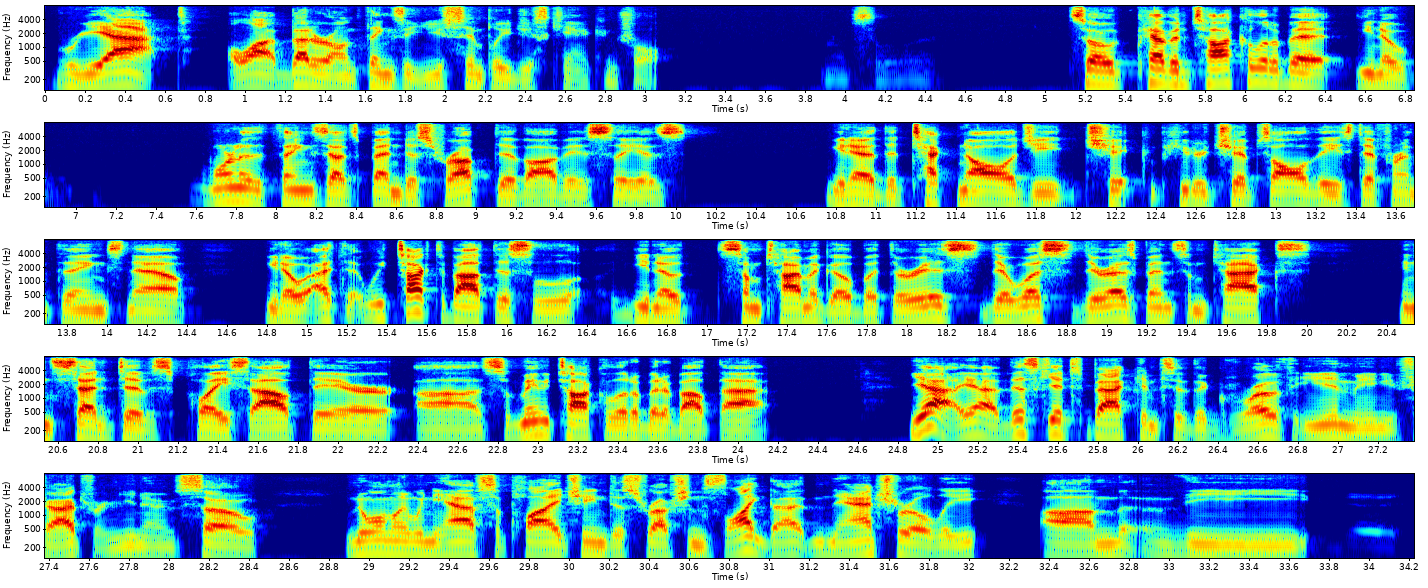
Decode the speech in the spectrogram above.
react a lot better on things that you simply just can't control. Absolutely. So, Kevin, talk a little bit. You know, one of the things that's been disruptive, obviously, is you know the technology, chip, computer chips, all these different things. Now, you know, I th- we talked about this, you know, some time ago, but there is there was there has been some tax incentives placed out there. Uh, so maybe talk a little bit about that. Yeah, yeah. This gets back into the growth in manufacturing. You know, so normally when you have supply chain disruptions like that, naturally um, the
